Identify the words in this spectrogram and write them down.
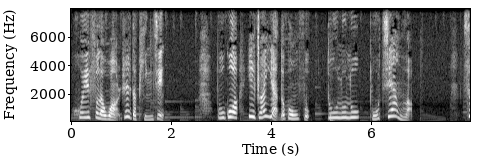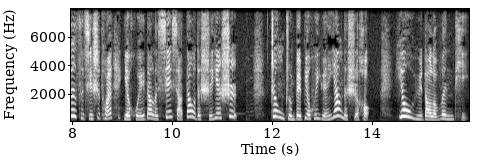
恢复了往日的平静。不过，一转眼的功夫，嘟噜噜不见了。刺刺骑士团也回到了仙小道的实验室。正准备变回原样的时候，又遇到了问题。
